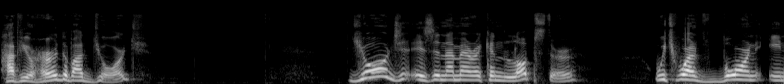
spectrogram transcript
Have you heard about George? George is an American lobster which was born in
